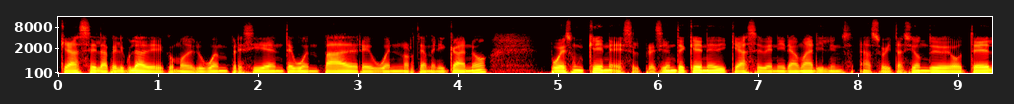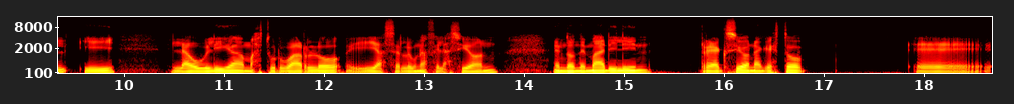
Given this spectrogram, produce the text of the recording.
que hace la película de como del buen presidente, buen padre, buen norteamericano, pues un Ken es el presidente Kennedy que hace venir a Marilyn a su habitación de hotel y la obliga a masturbarlo y hacerle una felación, en donde Marilyn reacciona que esto eh,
